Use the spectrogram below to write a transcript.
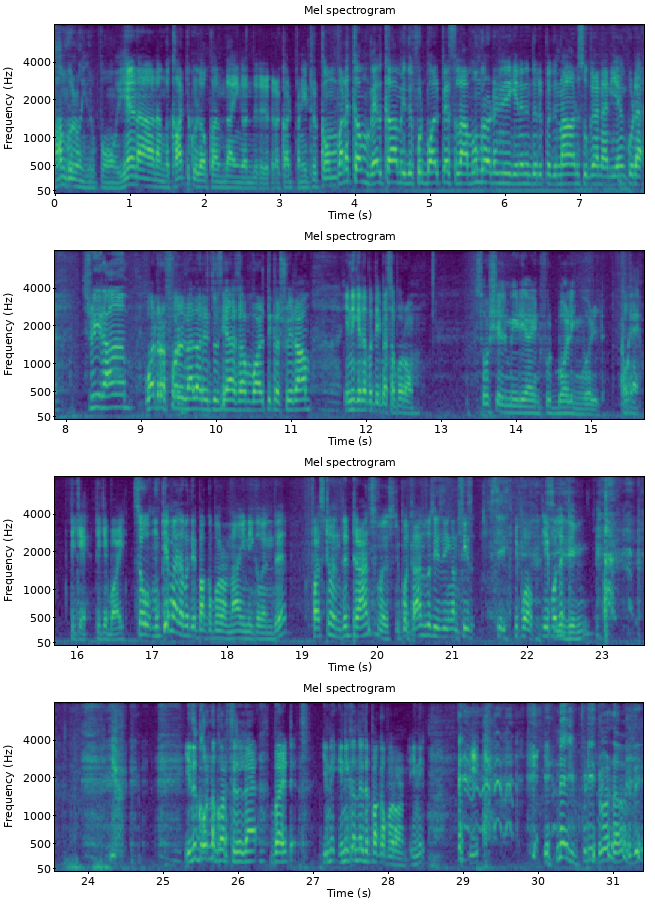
நாங்களும் இருப்போம். ஏன்னா நாங்கள் காட்டுக்குள்ள உட்காந்து இங்கே வந்து ரெக்கார்ட் பண்ணிட்டு இருக்கோம் வணக்கம் வெல்கம் இது ஃபுட்பால் பேசலாம். உங்களோட இன்னைக்கு இணைந்திருப்பது நான் சுகன் and என் கூட ஸ்ரீராம். ஒண்டர்ஃபுல் நல்ல enthusiasm வாழ்த்துக்கள் ஸ்ரீராம். இன்னைக்கு இதை பற்றி பேச போகிறோம் social media in footballing world okay decay டிகே பாய் ஸோ முக்கியமாக இதை பற்றி பார்க்க போகிறோம்னா இன்னைக்கு வந்து ஃபர்ஸ்ட் வந்து டிரான்ஸ்ஃபர்ஸ் இப்போ டிரான்ஸ்ஃபர் சீசிங் சீஸ் இப்போ இப்போ இதுக்கு ஒன்றும் குறைச்சல் இல்லை பட் இன்னைக்கு வந்து இதை பார்க்க போகிறோம் இனி என்ன இப்படி ரோல் ஆகுது?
